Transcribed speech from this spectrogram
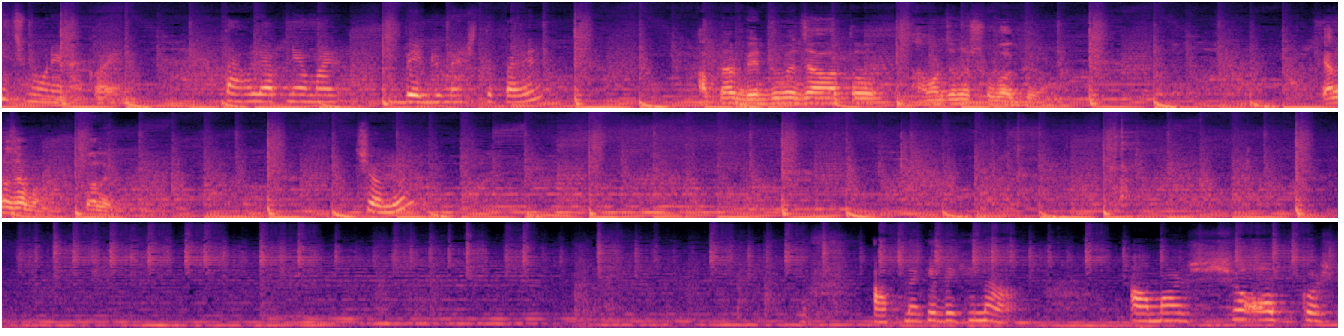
কিছু মনে না করেন তাহলে আপনি আমার বেডরুমে আসতে পারেন। আপনার বেডরুমে যাওয়া তো আমার জন্য সৌভাগ্য। কেন যাব না? চলে চলুন। আপনাকে দেখে না আমার সব কষ্ট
